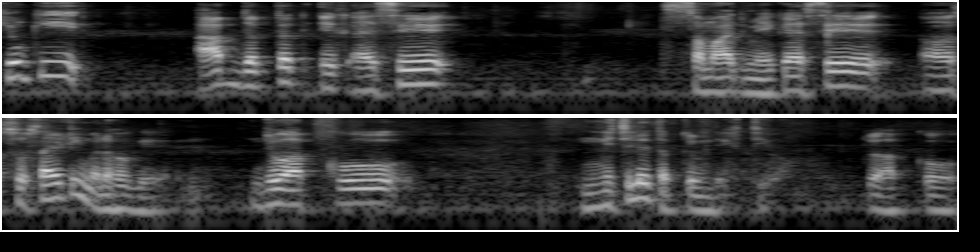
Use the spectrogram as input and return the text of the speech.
क्योंकि आप जब तक एक ऐसे समाज में एक ऐसे सोसाइटी में रहोगे जो आपको निचले तबके में देखती हो, जो आपको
